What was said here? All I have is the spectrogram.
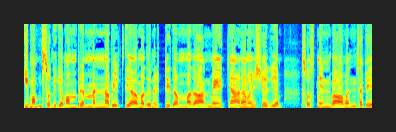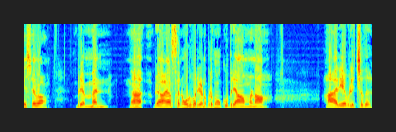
ഇമം സ്വനിഗമം ബ്രഹ്മന്ന വേത്യ മധുനിഷ്ഠിതം മതാന്മേ ജ്ഞാനമൈശ്വര്യം. സ്വസ്മിൻ ഭാവം ച കേശവ. ബ്രഹ്മൻ വ്യാസനോട് പറയണം ഇവിടെ നോക്കൂ ബ്രാഹ്മണ. ആരെയാണ് വിളിച്ചത്?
